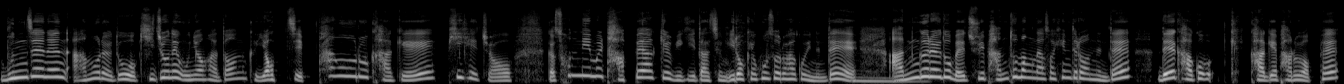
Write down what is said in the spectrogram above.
문제는 아무래도 기존에 운영하던 그 옆집 탕후루 가게의 피해죠. 그러니까 손님을 다 빼앗길 위기다 지금 이렇게 호소를 하고 있는데 음. 안 그래도 매출이 반토막 나서 힘들었는데 내 가고, 가게 바로 옆에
